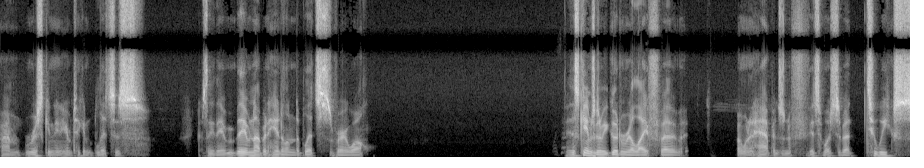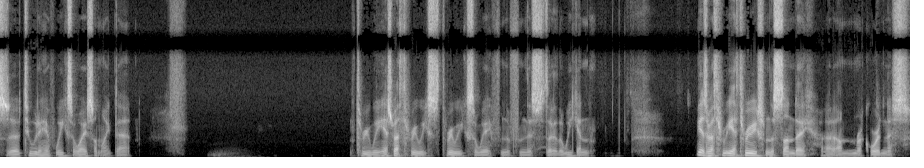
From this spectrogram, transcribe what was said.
I'm risking it here. I'm taking blitzes because they, they they have not been handling the blitz very well. This game is going to be good in real life uh, when it happens, and if it's what's about two weeks, uh, two and a half weeks away, something like that. Three weeks. Yeah, it's about three weeks. Three weeks away from the from this uh, the weekend. Yeah, it's about three. Yeah, three weeks from the Sunday. Uh, I'm recording this.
